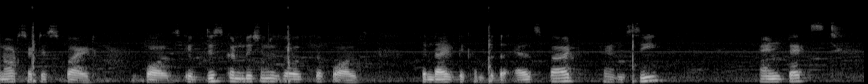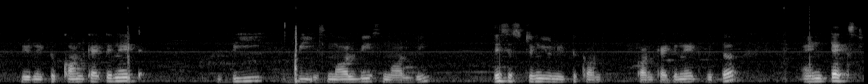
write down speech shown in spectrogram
not satisfied false if this condition is also false then directly come to the else part and see end text you need to concatenate b b small b small b. This string you need to con concatenate with the end text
